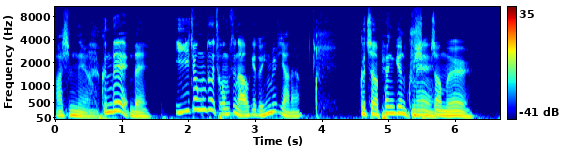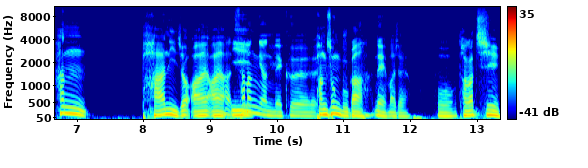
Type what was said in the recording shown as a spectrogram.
아쉽네요. 근데 네. 이 정도 점수 나오기도 힘들지 않아요? 그쵸 평균 90점을 한 반이죠. 한 아아이 3학년 네그 방송부가 네 맞아요. 어, 다 같이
